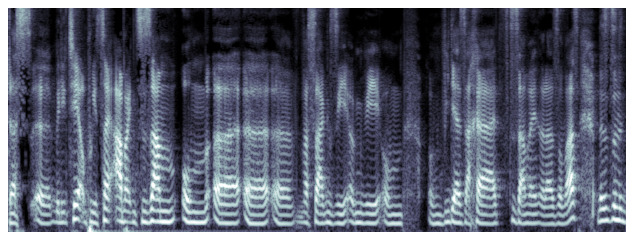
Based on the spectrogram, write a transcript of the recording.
dass äh, Militär und Polizei arbeiten zusammen, um, äh, äh, äh, was sagen sie, irgendwie, um, um Widersacher zu sammeln oder sowas. Und das ist so eine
